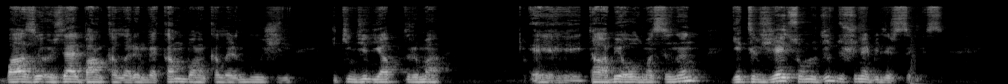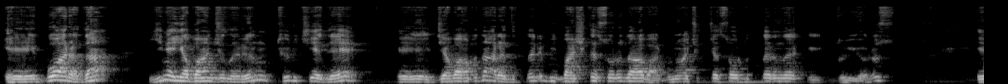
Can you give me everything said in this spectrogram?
bazı özel bankaların ve kamu bankaların bu işin ikincil yaptırıma e, tabi olmasının getireceği sonucu düşünebilirsiniz. E, bu arada yine yabancıların Türkiye'de e, cevabını aradıkları bir başka soru daha var. Bunu açıkça sorduklarını e, duyuyoruz. E,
